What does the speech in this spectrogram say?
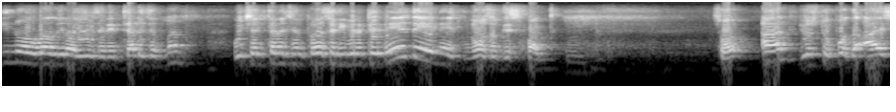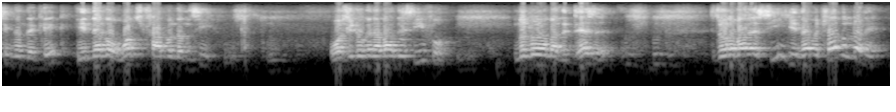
you know, well, you know, he was an intelligent man. Which intelligent person, even in today's day and age, knows of this fact? So, and just to put the icing on the cake, he never once traveled on sea. What's he talking about the sea for? Not talking about the desert. He's talking about the sea. He never traveled on it.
